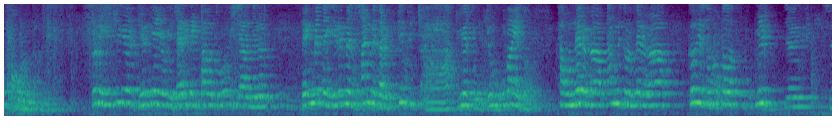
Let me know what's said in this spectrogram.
파고른다. 그럼 이쪽에 경계역이 자기들이 파고 들어오기 시작하면은 100m, 200m, 300m를 깊이 쫙 뒤에서 저 후방에서 파고 내려가 땅 밑으로 내려가 거기서부터 1, 저, 저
